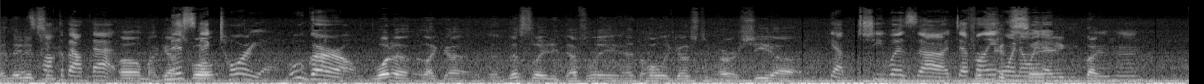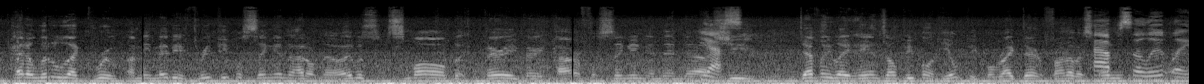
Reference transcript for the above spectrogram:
And they let's did talk some- about that Oh my gosh! miss well, victoria oh girl what a like uh, this lady definitely had the Holy Ghost in her. She uh, yeah she was uh, definitely anointed sing, like Mhm. Had a little like group. I mean, maybe three people singing. I don't know. It was small but very very powerful singing. And then uh, Yes. she definitely laid hands on people and healed people right there in front of us. in- absolutely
